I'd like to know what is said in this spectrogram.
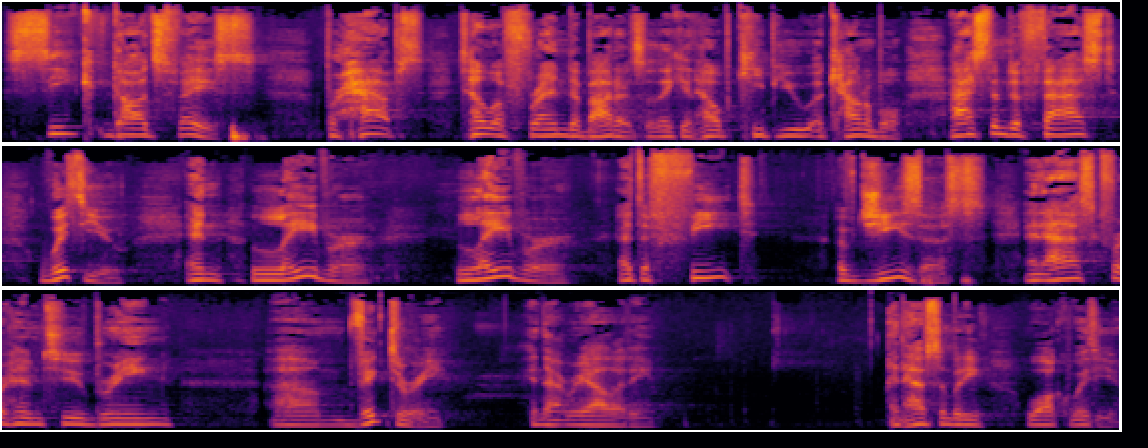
seek God's face. Perhaps tell a friend about it so they can help keep you accountable. Ask them to fast with you and labor, labor at the feet of Jesus and ask for him to bring um, victory in that reality and have somebody walk with you?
